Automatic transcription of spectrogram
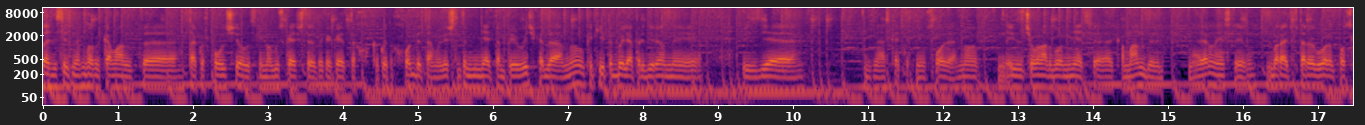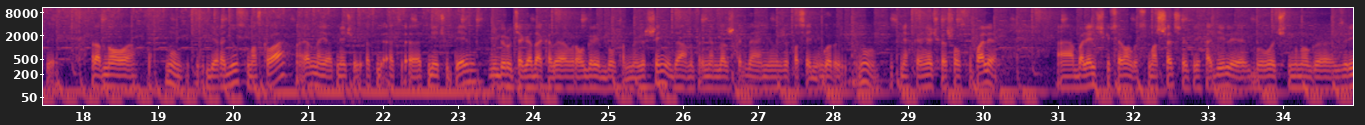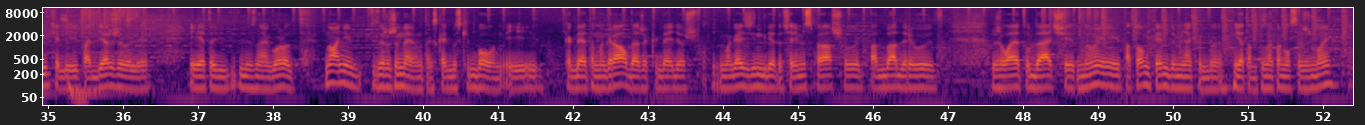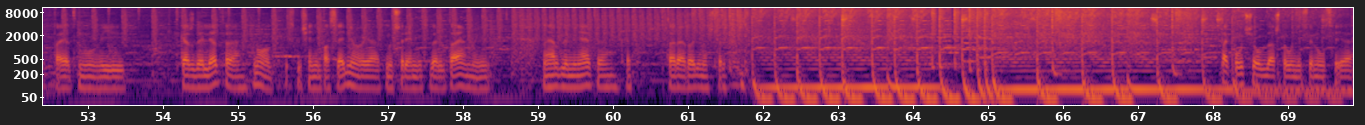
Да, действительно много команд э, так уж получилось. Не могу сказать, что это какое-то какое-то хобби там или что-то менять там привычка, да. Ну, какие-то были определенные везде, не знаю сказать, какие условия, но из-за чего надо было менять э, команды. Наверное, если брать второй город после родного, ну, где родился, Москва, наверное, я отмечу, от, от, отмечу Пермь. Не беру те года, когда Уралгрейд был там на вершине, да, например, даже когда они уже последние годы, ну, мягко не очень хорошо выступали, а болельщики все равно сумасшедшие приходили, было очень много зрителей, поддерживали. И это, не знаю, город, ну, они заражены, наверное, так сказать, баскетболом. И когда я там играл, даже когда идешь в магазин где-то, все время спрашивают, подбадривают желает удачи. Ну и потом Пермь для меня как бы... Я там познакомился с женой, поэтому и каждое лето, ну, исключением последнего, я, мы все время туда летаем. И, наверное, для меня это как вторая родина, что ли. Так получилось, да, что в Уникс вернулся я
